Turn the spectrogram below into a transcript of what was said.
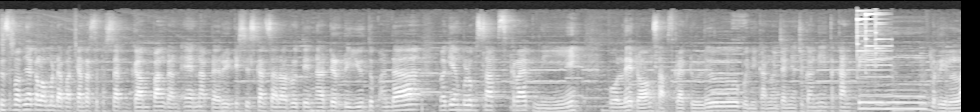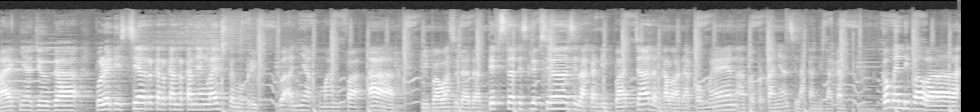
Itu sebabnya kalau mendapatkan resep-resep gampang dan enak dari disiskan secara rutin hadir di YouTube Anda. Bagi yang belum subscribe nih boleh dong subscribe dulu bunyikan loncengnya juga nih tekan ting beri like nya juga. Boleh di share ke rekan-rekan yang lain supaya memberi banyak manfaat. Di bawah sudah ada tips dan description, silahkan dibaca. Dan kalau ada komen atau pertanyaan silahkan tinggalkan komen di bawah.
